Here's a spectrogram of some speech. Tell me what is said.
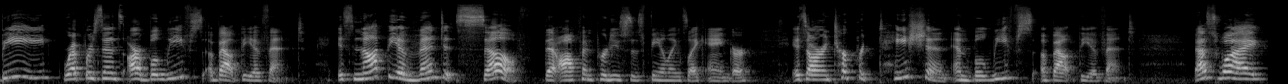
B represents our beliefs about the event. It's not the event itself that often produces feelings like anger, it's our interpretation and beliefs about the event. That's why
